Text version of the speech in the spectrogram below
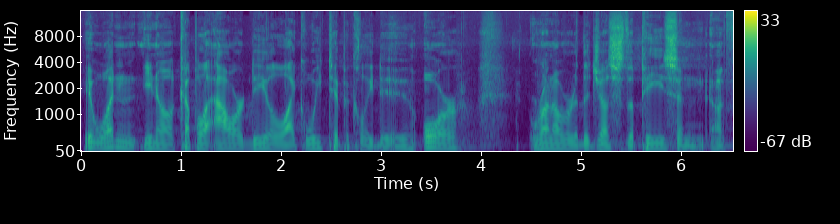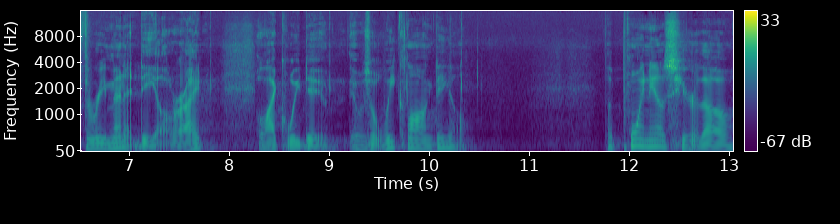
It wasn't, you know, a couple of hour deal like we typically do, or run over to the Justice of the Peace and a three minute deal, right? Like we do. It was a week long deal. The point is here, though,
